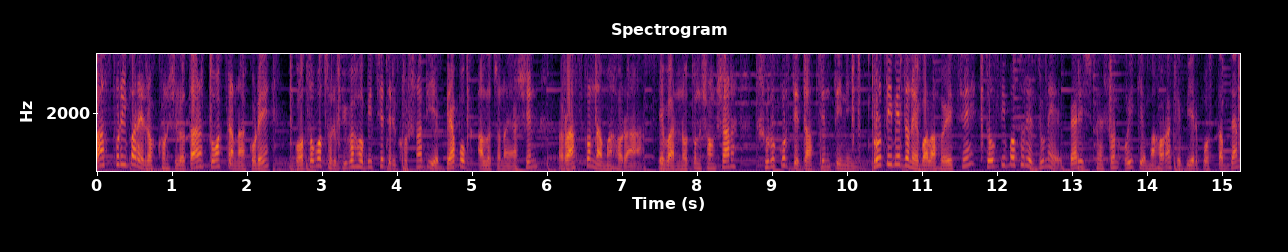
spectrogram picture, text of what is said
রাজ পরিবারের রক্ষণশীলতার তোয়াক্কা না করে গত বছর বিবাহ বিচ্ছেদের ঘোষণা দিয়ে ব্যাপক আলোচনায় আসেন রাজকন্যা মাহরা। এবার নতুন সংসার শুরু করতে যাচ্ছেন তিনি। প্রতিবেদনে বলা হয়েছে, চলতি বছরের জুনে প্যারিস ফ্যাশন উইকে মাহরাকে বিয়ের প্রস্তাব দেন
